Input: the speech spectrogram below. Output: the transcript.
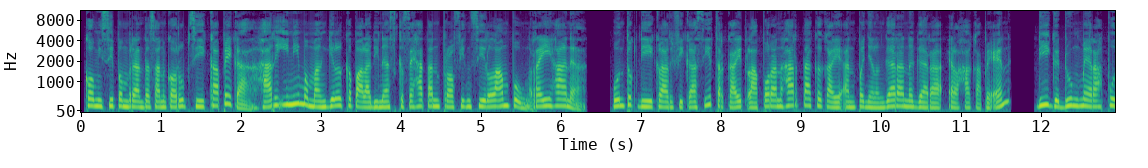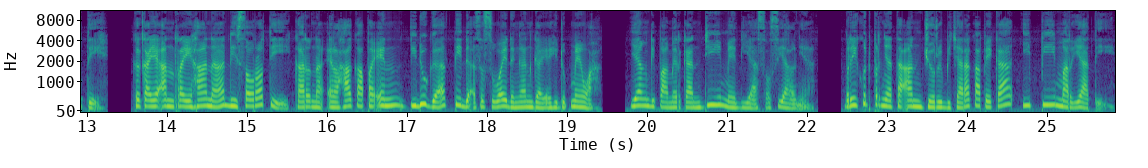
Komisi Pemberantasan Korupsi KPK hari ini memanggil Kepala Dinas Kesehatan Provinsi Lampung, Reihana, untuk diklarifikasi terkait laporan harta kekayaan penyelenggara negara LHKPN di Gedung Merah Putih. Kekayaan Reihana disoroti karena LHKPN diduga tidak sesuai dengan gaya hidup mewah yang dipamerkan di media sosialnya. Berikut pernyataan juru bicara KPK, Ipi Mariati.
